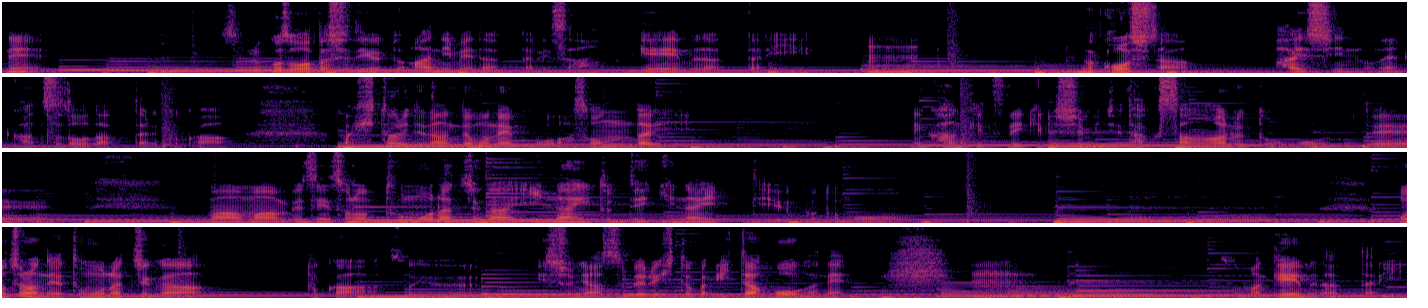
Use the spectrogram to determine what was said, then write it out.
ね、それこそ私で言うとアニメだったりさ、ゲームだったり、うんまあ、こうした配信のね、活動だったりとか、まあ、一人で何でもね、こう遊んだり、ね、完結できる趣味ってたくさんあると思うので、まあまあ別にその友達がいないとできないっていうことも、もちろんね、友達がとか、そういう一緒に遊べる人がいた方がね、うん、そのまあゲームだったり、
